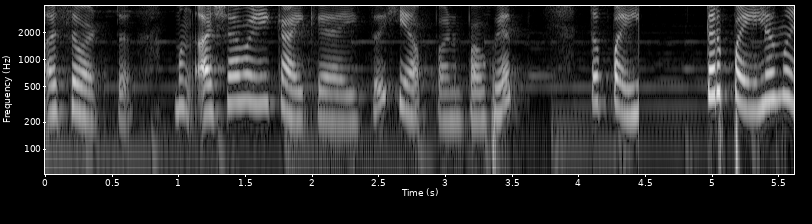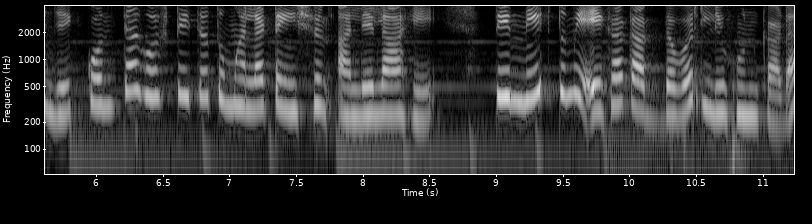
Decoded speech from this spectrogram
असं वाटतं. मग अशा वेळी काय करायचं हे आपण पाहूयात. तर पहि तर पहिलं म्हणजे कोणत्या गोष्टीचं तुम्हाला टेन्शन आलेलं आहे ते नीट तुम्ही एका कागदावर लिहून काढा.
